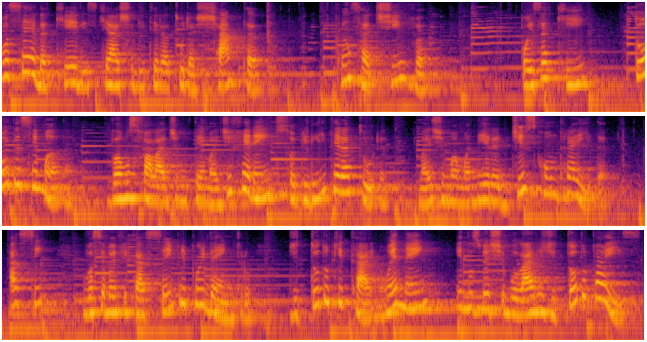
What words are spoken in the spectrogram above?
Você é daqueles que acha literatura chata? Cansativa? Pois aqui, toda semana, vamos falar de um tema diferente sobre literatura, mas de uma maneira descontraída. Assim, você vai ficar sempre por dentro de tudo que cai no Enem e nos vestibulares de todo o país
